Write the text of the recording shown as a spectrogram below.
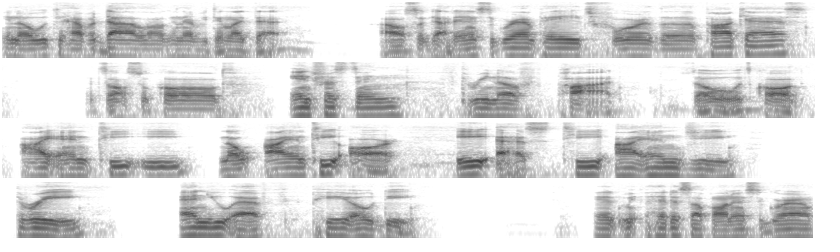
you know we can have a dialogue and everything like that. I also got an Instagram page for the podcast. It's also called Interesting Three Enough Pod. So it's called I N T E no I N T R E S T I N G three N U F P O D. Hit hit us up on Instagram.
